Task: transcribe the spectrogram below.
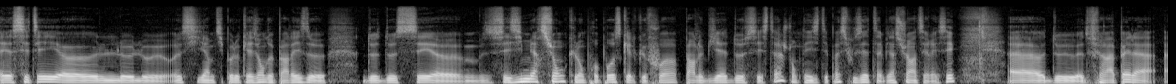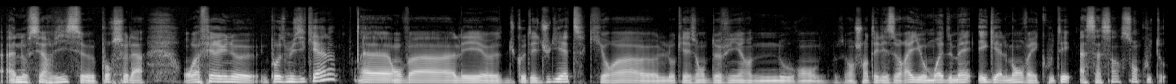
Et c'était euh, le, aussi un petit peu l'occasion de parler de, de, ces, euh, ces immersions que l'on propose quelquefois par le biais de ces stages. Donc n'hésitez pas si vous êtes bien sûr intéressé euh, de, faire appel à, nos services euh, pour cela. On va faire une, une pause musicale. Euh, on va aller euh, du côté de Juliette qui aura euh, l'occasion de venir nous, nous enchanter les oreilles. Au mois de mai également, on va écouter Assassin sans couteau.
